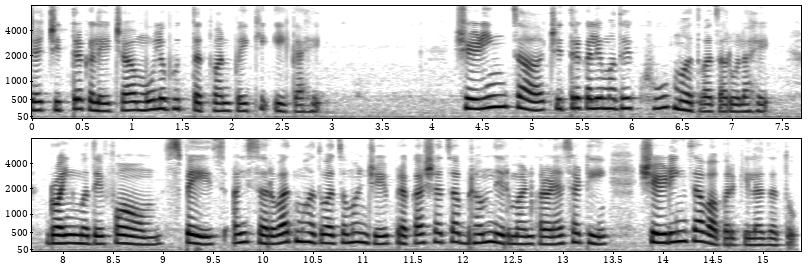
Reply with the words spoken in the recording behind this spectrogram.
ज्या चित्रकलेच्या मूलभूत तत्वांपैकी एक आहे. शेडिंगचा चित्रकलेमध्ये खूप महत्त्वाचा रोल आहे. ड्रॉइंगमध्ये फॉर्म स्पेस आणि सर्वात महत्त्वाचं म्हणजे प्रकाशाचा भ्रम निर्माण करण्यासाठी शेडिंगचा वापर केला जातो.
